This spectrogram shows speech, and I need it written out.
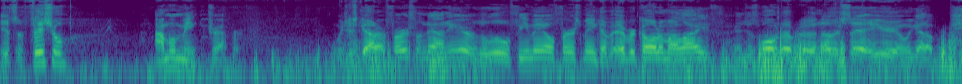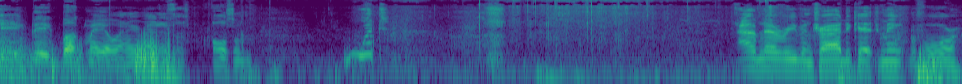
It's official. I'm a mink trapper. We just got our first one down here. It was a little female, first mink I've ever caught in my life. And just walked up to another set here and we got a big, big buck male in here, man. This is awesome. What? I've never even tried to catch mink before.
